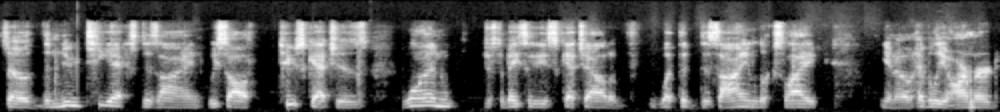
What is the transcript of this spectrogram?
So the new TX design, we saw two sketches. One just to basically sketch out of what the design looks like. You know, heavily armored.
